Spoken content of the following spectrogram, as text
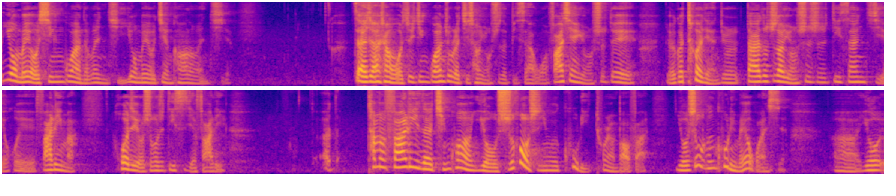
又没有新冠的问题，又没有健康的问题，再加上我最近关注了几场勇士的比赛，我发现勇士队有一个特点，就是大家都知道勇士是第三节会发力嘛，或者有时候是第四节发力，呃。他们发力的情况，有时候是因为库里突然爆发，有时候跟库里没有关系。啊，有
